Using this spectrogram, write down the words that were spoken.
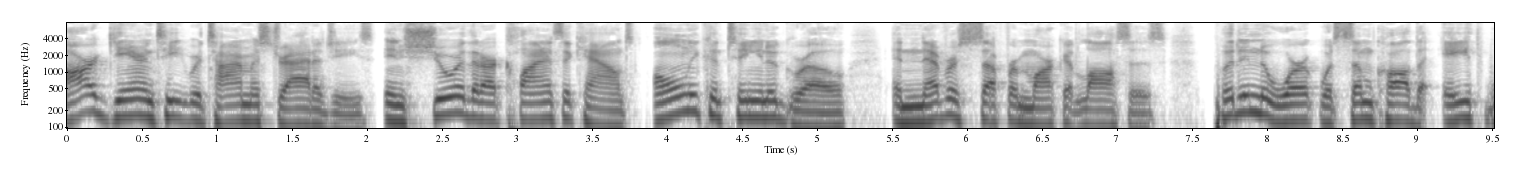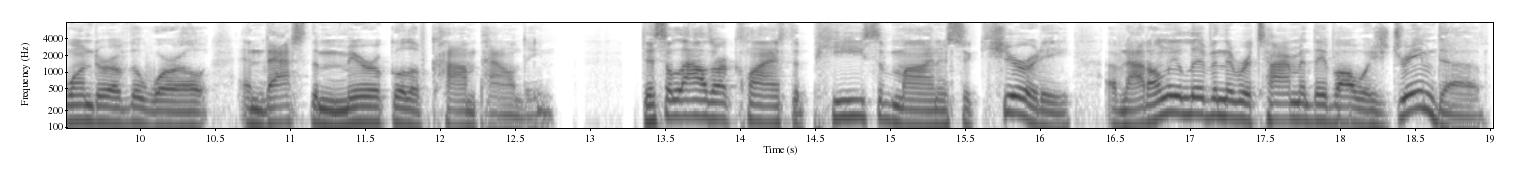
Our guaranteed retirement strategies ensure that our clients' accounts only continue to grow and never suffer market losses, putting to work what some call the eighth wonder of the world, and that's the miracle of compounding. This allows our clients the peace of mind and security of not only living the retirement they've always dreamed of,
